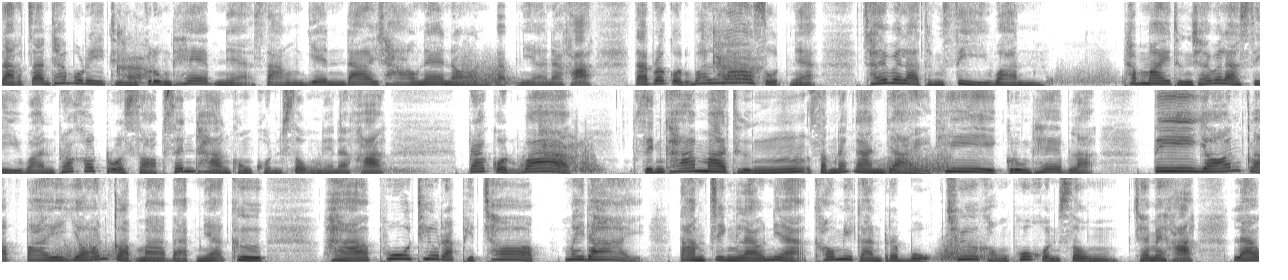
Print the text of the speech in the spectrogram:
จากจันทบุรีถึงกรุงเทพเนี่ยสั่งเย็นได้เช้าแน่นอนแบบนี้นะคะ แต่ปรากฏว่าล่าสุดเนี่ยใช้เวลาถึง 4 วันทำไมถึงใช้เวลา 4 วัน เพราะเขาตรวจสอบเส้นทางของขนส่งเนี่ยนะคะ ปรากฏว่าสินค้ามาถึงสำนักงานใหญ่ที่กรุงเทพละ ตีย้อนกลับไปย้อนกลับมาแบบนี้คือ หาผู้ที่รับผิดชอบไม่ได้ ตามจริงแล้วเนี่ยเขามีการระบุชื่อของผู้ขนส่งใช่ไหมคะ แล้ว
